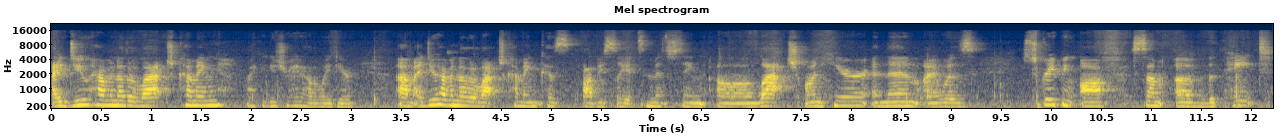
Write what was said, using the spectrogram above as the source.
I do have another latch coming. Micah, get your head out of the way, dear. Um, I do have another latch coming because obviously it's missing a latch on here and then I was scraping off some of the paint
